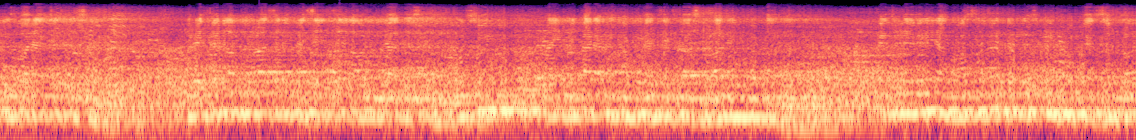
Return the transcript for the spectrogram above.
în istoria acestei școli. Mă refer la numeroasele prezențe la olimpiade și concursuri, la implicarea în comunități extrașcolare importante. Pentru devenirea noastră, suntem mulți profesorilor,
